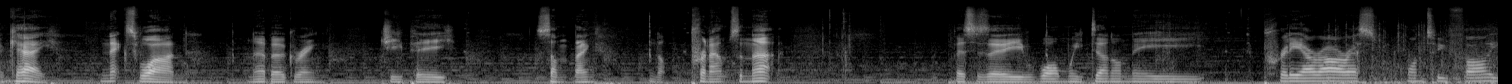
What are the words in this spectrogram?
Okay, next one. Nürburgring GP something. Not pronouncing that. This is a one we done on the Aprilia RS 125.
